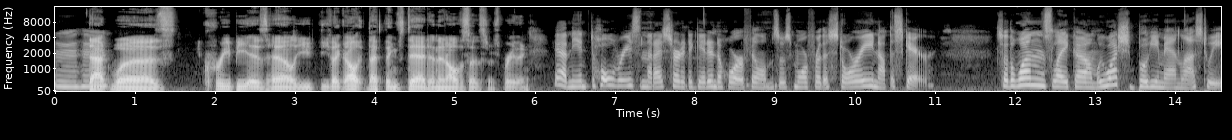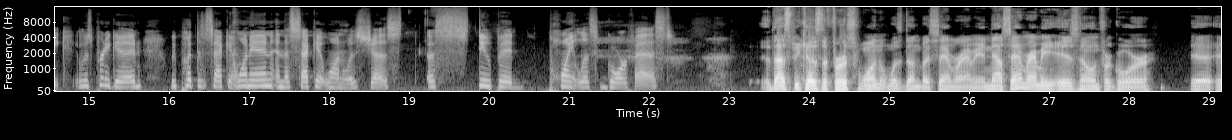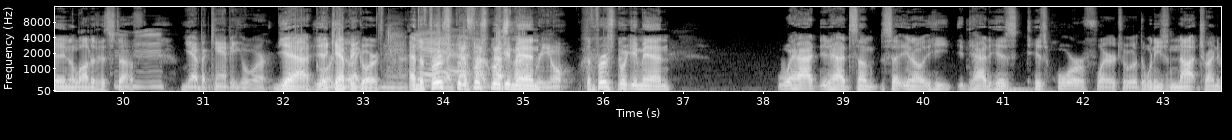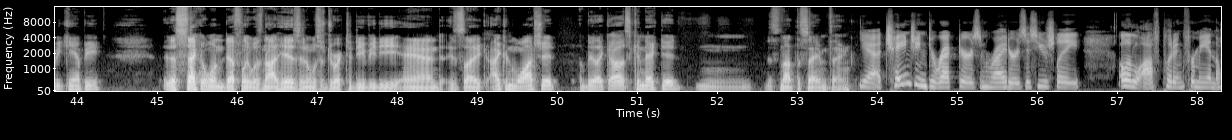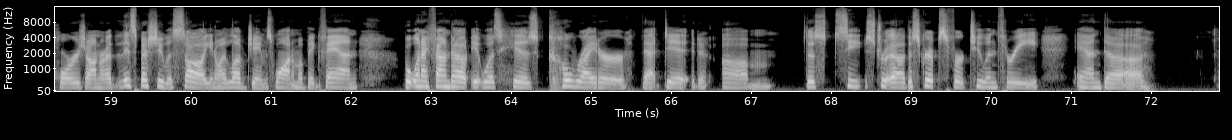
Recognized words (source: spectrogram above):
Mhm. That was creepy as hell. You you like oh that thing's dead, and then all of a sudden it starts breathing. Yeah, and the whole reason that I started to get into horror films was more for the story, not the scare. So the ones like um, we watched Boogeyman last week. It was pretty good. We put the second one in, and the second one was just a stupid, pointless gore fest. That's because the first one was done by Sam Raimi, and now Sam Raimi is known for gore in a lot of his stuff. Mhm. Yeah, but can't gore. Yeah, Like, yeah, gore, can't like, gore. "Mm." And the Yeah. first, Like, the That's first not- that's not Boogeyman, real. the first boogeyman wa- had it had some so, you know he it had his his horror flair to it when he's not trying to be campy the second one definitely was not his and it was a direct to dvd and it's like i can watch it and be like oh it's connected mm, it's not the same thing Yeah, changing directors and writers is usually a little off putting for me in the horror genre, especially with Saw. You know, I love James Wan, I'm a big fan. But when I found out it was his co writer that did um, the, s- see- str- uh, the scripts for 2 and 3, and uh,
